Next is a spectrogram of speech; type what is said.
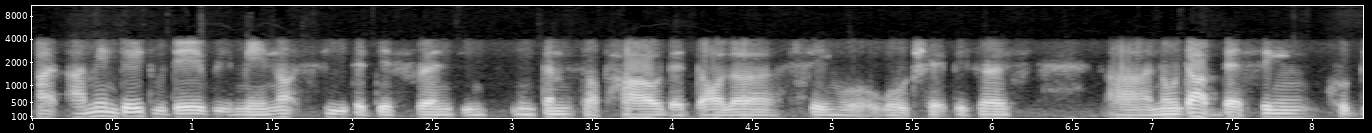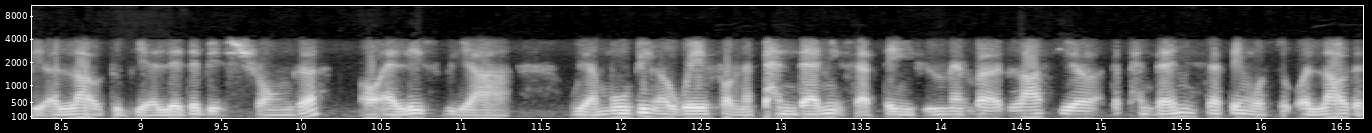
But I mean, day to day, we may not see the difference in, in terms of how the dollar Sing will, will trade because uh, no doubt that Sing could be allowed to be a little bit stronger, or at least we are we are moving away from the pandemic setting. If you remember last year, the pandemic setting was to allow the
